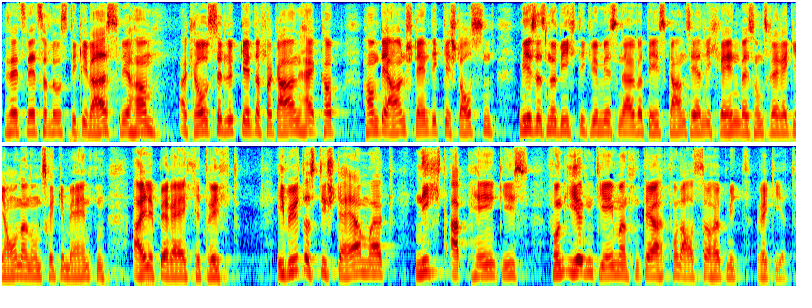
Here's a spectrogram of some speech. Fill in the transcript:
Das ist jetzt nicht so lustig, ich weiß. Wir haben eine große Lücke in der Vergangenheit gehabt, haben die anständig geschlossen. Mir ist es nur wichtig, wir müssen auch über das ganz ehrlich reden, weil es unsere Regionen, unsere Gemeinden, alle Bereiche trifft. Ich will, dass die Steiermark nicht abhängig ist von irgendjemandem, der von außerhalb mitregiert.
